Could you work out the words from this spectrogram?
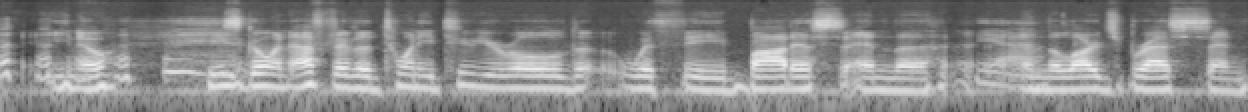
you know he's going after the 22 year old with the bodice and the Yeah. and the large breasts and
